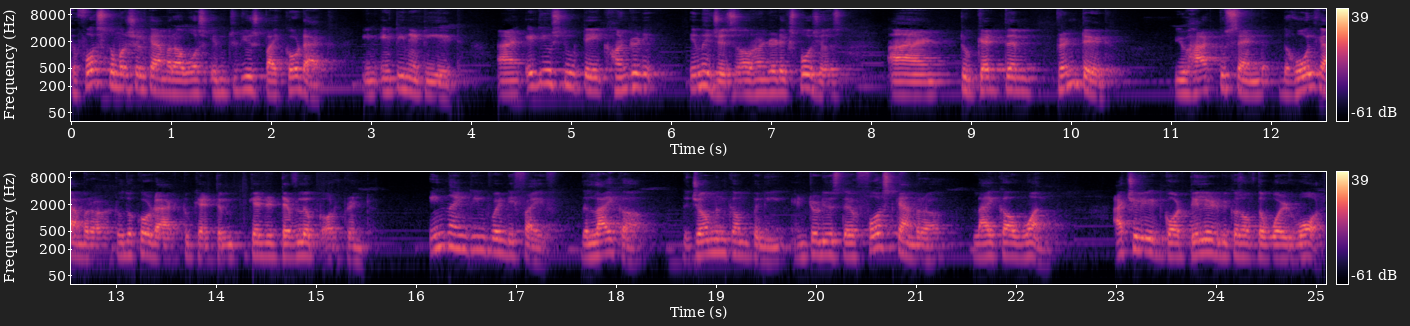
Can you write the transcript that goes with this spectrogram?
The first commercial camera was introduced by Kodak in 1888 and it used to take 100 images or 100 exposures and to get them printed you had to send the whole camera to the Kodak to get them get it developed or printed. In 1925 the Leica the German company introduced their first camera, Leica 1. Actually, it got delayed because of the World War.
